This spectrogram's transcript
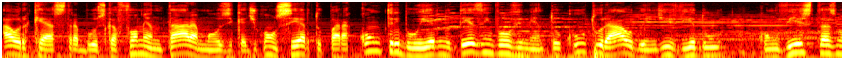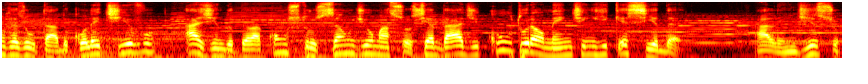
A orquestra busca fomentar a música de concerto para contribuir no desenvolvimento cultural do indivíduo, com vistas no resultado coletivo, agindo pela construção de uma sociedade culturalmente enriquecida. Além disso,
